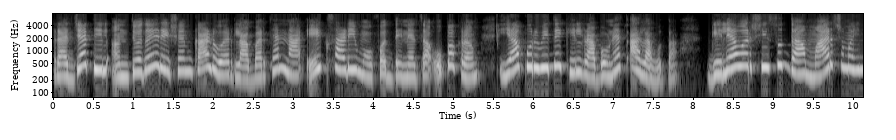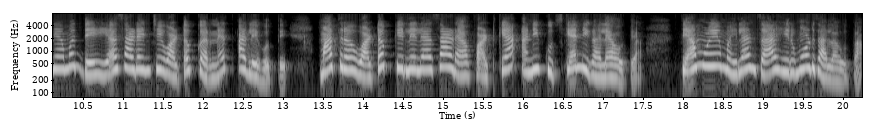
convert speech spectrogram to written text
राज्यातील अंत्योदय रेशन कार्डवर लाभार्थ्यांना एक साडी मोफत देण्याचा उपक्रम यापूर्वी देखील राबवण्यात आला होता. गेल्या वर्षी सुद्धा मार्च महिन्यामध्ये या साड्यांचे वाटप करण्यात आले होते. मात्र वाटप केलेल्या साड्या फाटक्या आणि कुचक्या निघाल्या होत्या. त्यामुळे महिलांचा हिरमोड झाला होता.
